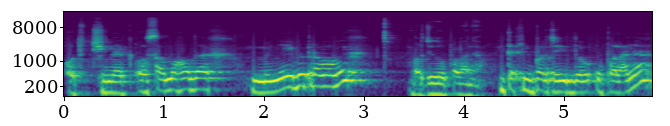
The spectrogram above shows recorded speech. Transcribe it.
odcinek o samochodach mniej wyprawowych Bardziej do upalania. i takich bardziej do upalania.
